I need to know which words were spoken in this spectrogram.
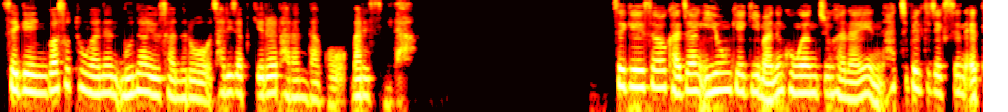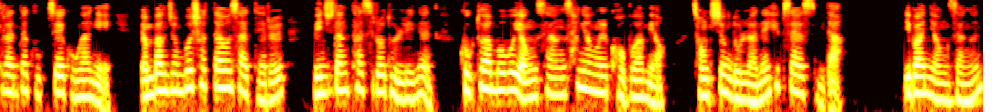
세계인과 소통하는 문화유산으로 자리 잡기를 바란다고 말했습니다. 세계에서 가장 이용객이 많은 공항 중 하나인 하츠빌트 잭슨 애틀란타 국제공항이 연방정부 셧다운 사태를 민주당 탓으로 돌리는 국토안보부 영상 상영을 거부하며 정치적 논란에 휩싸였습니다. 이번 영상은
